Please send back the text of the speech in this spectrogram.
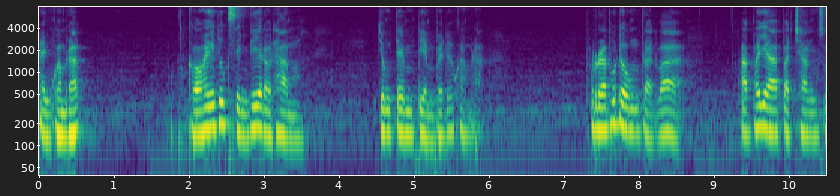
แห่งความรัก ขอให้ทุกสิ่งที่เราทำจงเต็มเปี่ยมไปด้วยความรัก พระพุทธองค์ตรัสว่า อัพยาปัชชังสุ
